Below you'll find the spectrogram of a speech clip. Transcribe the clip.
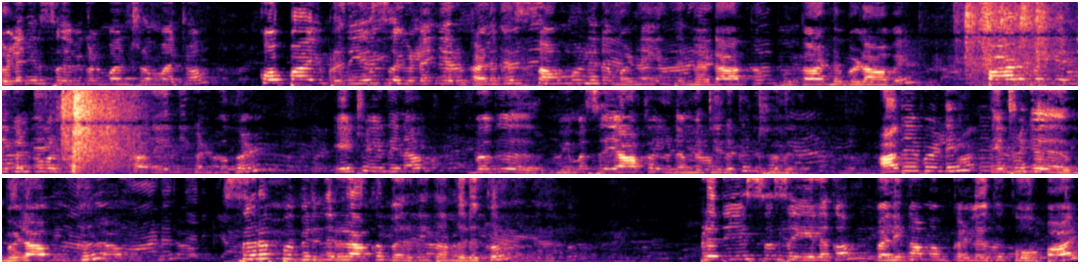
இளைஞர் சேவைகள் மன்றம் மற்றும் கோப்பாய் பிரதேச இளைஞர் கழக சம்மேளனம் இணைந்து நடாத்தும் புத்தாண்டு விழாவில் பாரம்பரிய நிகழ்வுகள் மற்றும் கலை நிகழ்வுகள் இன்றைய தினம் வெகு விமர்சையாக இடம்பெற்றிருக்கின்றது. அதேவேளை இன்றைய விழாவிற்கு சிறப்பு விருந்தினராக வருகை தந்திருக்கும் பிரதேச செயலகம் வலிகாமம் கிழக்கு கோபால்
